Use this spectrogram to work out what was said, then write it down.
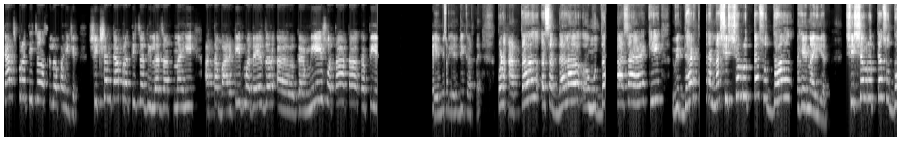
त्याच प्रतीचं असलं पाहिजे. शिक्षण त्या प्रतीचं दिलं जात नाही. आता बार्टीमध्ये जर मी स्वतः आता पीएचडी करते. पण आता सध्याला मुद्दा असा आहे की विद्यार्थ्यांना शिष्यवृत्त्या सुद्धा हे नाहीयेत. शिष्यवृत्त्या सुद्धा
